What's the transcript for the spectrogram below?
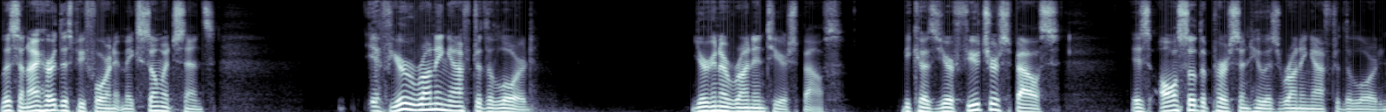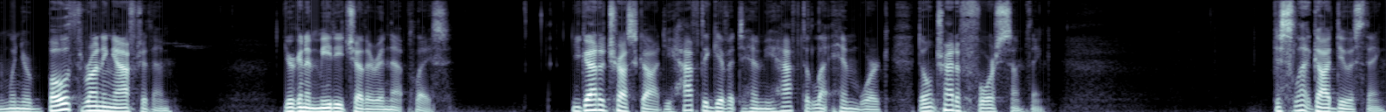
Listen, I heard this before and it makes so much sense. If you're running after the Lord, you're going to run into your spouse because your future spouse is also the person who is running after the Lord. And when you're both running after them, you're going to meet each other in that place. You got to trust God. You have to give it to Him. You have to let Him work. Don't try to force something. Just let God do his thing.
